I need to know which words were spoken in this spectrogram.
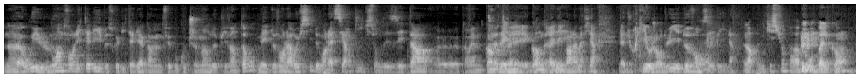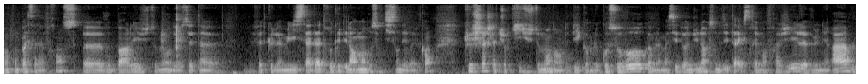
oui, loin devant l'Italie, parce que l'Italie a quand même fait beaucoup de chemin depuis 20 ans, mais devant la Russie, devant la Serbie, qui sont des États euh, quand même gangrénés, gangrénés par la mafia. La Turquie aujourd'hui est devant ces pays-là. Alors, une question par rapport aux Balkans, avant qu'on passe à la France. Euh, vous parlez justement de cette, euh, le fait que la milice Sadat recrute énormément de ressortissants des Balkans. Que cherche la Turquie justement dans des pays comme le Kosovo, comme la Macédoine du Nord, qui sont des États extrêmement fragiles, vulnérables,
